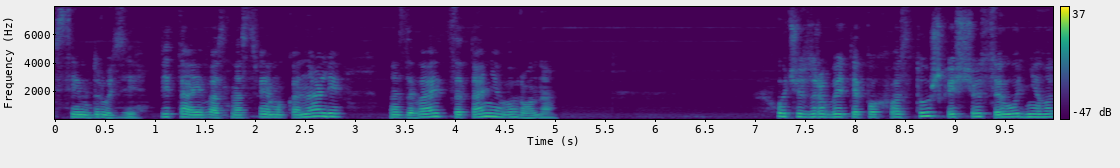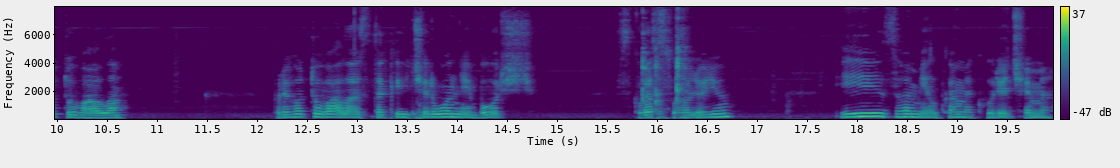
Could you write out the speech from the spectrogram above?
всім, друзі! Вітаю вас на своєму каналі. Називається Таня Ворона. Хочу зробити похвастушки, що сьогодні готувала. Приготувала ось такий червоний борщ з квасолею і з гомілками курячими.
